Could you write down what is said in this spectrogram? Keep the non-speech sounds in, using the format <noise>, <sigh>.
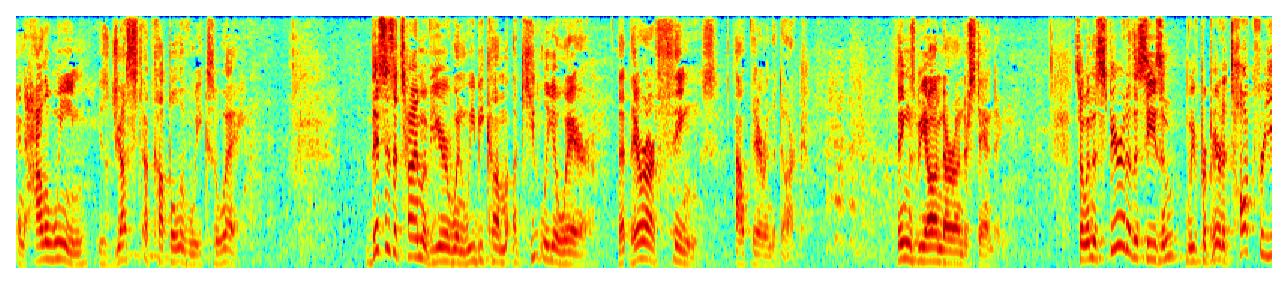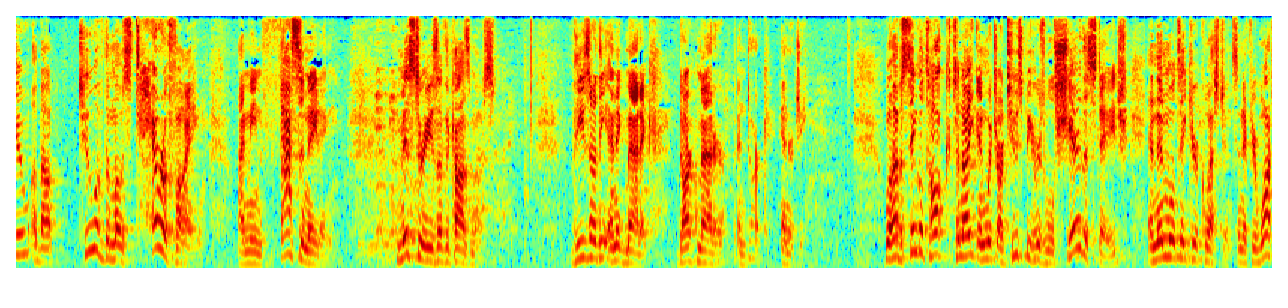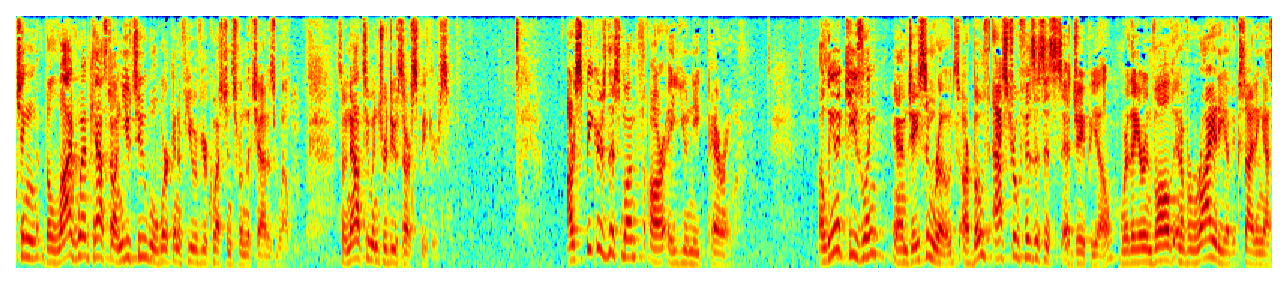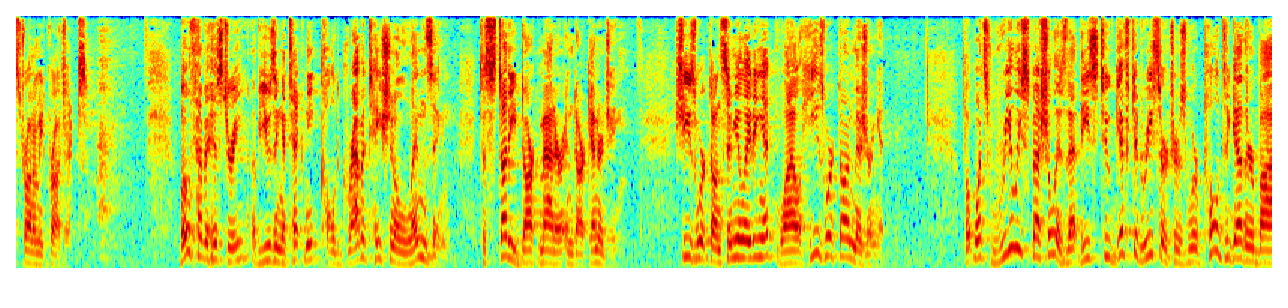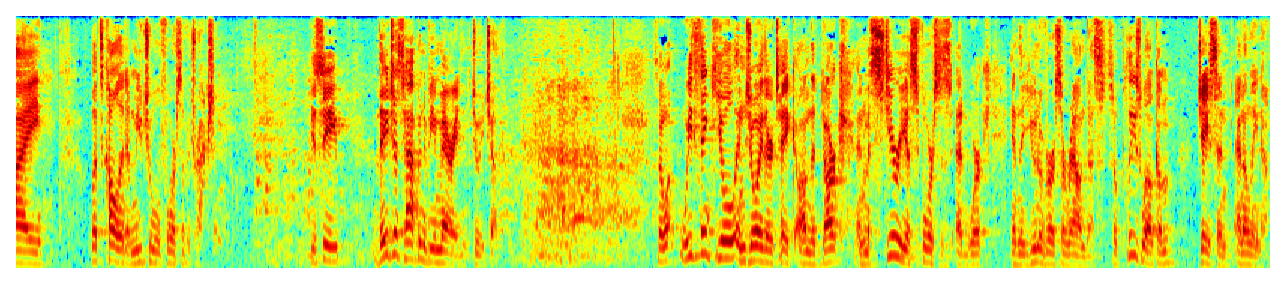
and Halloween is just a couple of weeks away. This is a time of year when we become acutely aware that there are things out there in the dark, things beyond our understanding. So, in the spirit of the season, we've prepared a talk for you about two of the most terrifying I mean fascinating, mysteries of the cosmos. These are the enigmatic dark matter and dark energy. We'll have a single talk tonight in which our two speakers will share the stage, and then we'll take your questions. And if you're watching the live webcast on YouTube, we'll work in a few of your questions from the chat as well. So, now to introduce our speakers. Our speakers this month are a unique pairing. Alina Kiessling and Jason Rhodes are both astrophysicists at JPL, where they are involved in a variety of exciting astronomy projects. Both have a history of using a technique called gravitational lensing to study dark matter and dark energy. She's worked on simulating it, while he's worked on measuring it. But what's really special is that these two gifted researchers were pulled together by, let's call it a mutual force of attraction. You see, they just happen to be married to each other. So we think you'll enjoy their take on the dark and mysterious forces at work in the universe around us. So please welcome Jason and Alina.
